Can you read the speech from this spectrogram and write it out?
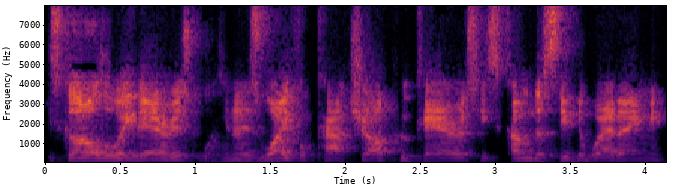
"He's got all the way there. His, you know, his wife will catch up. Who cares? He's come to see the wedding."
